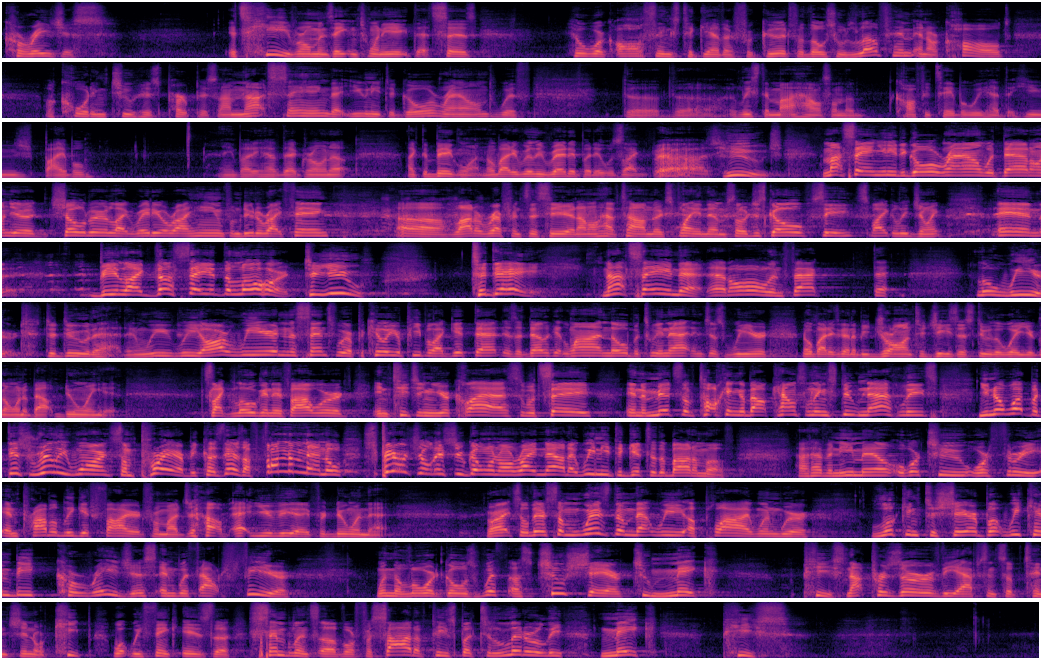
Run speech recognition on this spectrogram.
courageous. It's He, Romans 8 and 28, that says He'll work all things together for good for those who love Him and are called according to His purpose. I'm not saying that you need to go around with the, the at least in my house on the coffee table, we had the huge Bible. Anybody have that growing up? Like the big one. Nobody really read it, but it was like, it's huge. I'm not saying you need to go around with that on your shoulder like Radio Raheem from Do the Right Thing. Uh, a lot of references here, and I don't have time to explain them. So just go see Spike Lee joint and be like, Thus saith the Lord to you today. Not saying that at all. In fact, that a little weird to do that. And we, we are weird in a sense. We're peculiar people. I get that. There's a delicate line, though, between that and just weird. Nobody's going to be drawn to Jesus through the way you're going about doing it. It's like Logan, if I were in teaching your class, would say in the midst of talking about counseling student athletes, you know what, but this really warrants some prayer because there's a fundamental spiritual issue going on right now that we need to get to the bottom of. I'd have an email or two or three and probably get fired from my job at UVA for doing that. Right? So there's some wisdom that we apply when we're looking to share, but we can be courageous and without fear when the Lord goes with us to share, to make peace, not preserve the absence of tension or keep what we think is the semblance of or facade of peace, but to literally make peace.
